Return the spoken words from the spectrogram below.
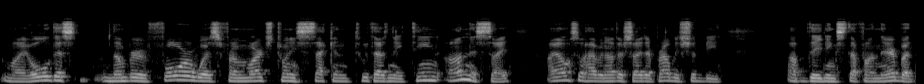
my oldest number four was from March 22nd 2018 on this site. I also have another site. I probably should be updating stuff on there but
